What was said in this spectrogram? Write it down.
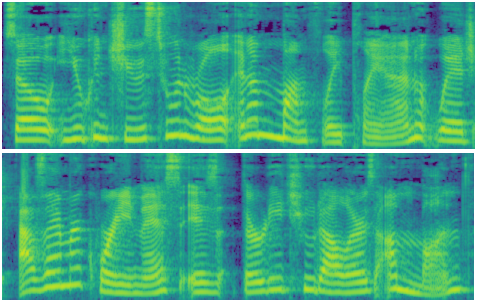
So you can choose to enroll in a monthly plan, which, as I'm recording this, is $32 a month,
